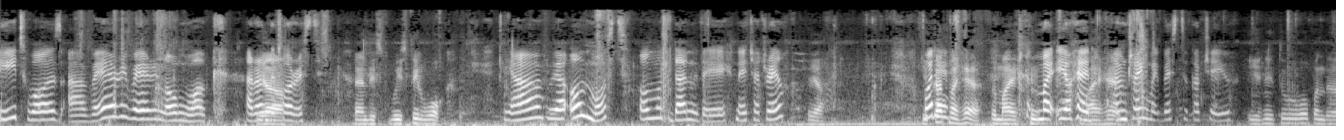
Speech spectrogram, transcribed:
It was a very, very long walk around the forest. And we still walk. Yeah, we are almost, almost done with the nature trail. Yeah. You What cut if- my hair. uh, My. My, your head. My head. I'm trying my best to capture you. you need to open the.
